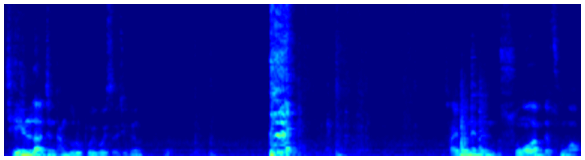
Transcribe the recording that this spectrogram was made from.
제일 낮은 당도를 보이고 있어요 지금. 자 이번에는 숭어 갑니다 숭어.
